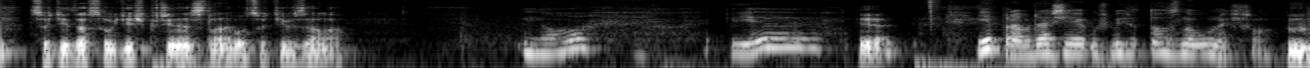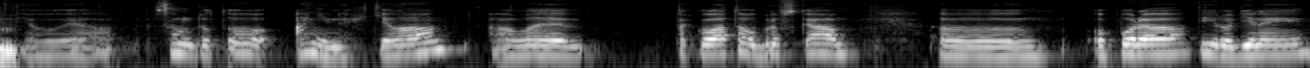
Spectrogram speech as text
Co ti ta soutěž přinesla, nebo co ti vzala? No, je... Je? Je pravda, že už bych do toho znovu nešla. Hmm. Jo, já jsem do toho ani nechtěla, ale taková ta obrovská uh, opora té rodiny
